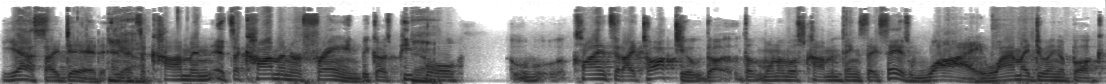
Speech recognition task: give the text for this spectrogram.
Yes, I did, and yeah. it's a common it's a common refrain because people. Yeah clients that I talk to, the, the, one of the most common things they say is, why? Why am I doing a book?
